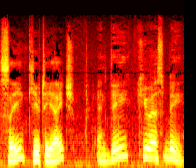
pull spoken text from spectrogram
C. QTH. and D QSB.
